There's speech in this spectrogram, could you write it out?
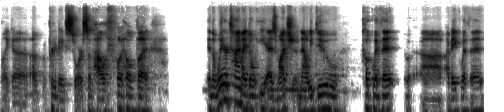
like a, a pretty big source of olive oil, but in the wintertime, I don't eat as much. Now we do cook with it. Uh, I bake with it,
